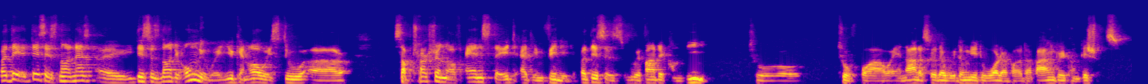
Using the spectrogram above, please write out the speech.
But this is not uh, this is not the only way. You can always do a subtraction of n state at infinity. But this is we found it convenient to to for our analysis so that we don't need to worry about the boundary conditions.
